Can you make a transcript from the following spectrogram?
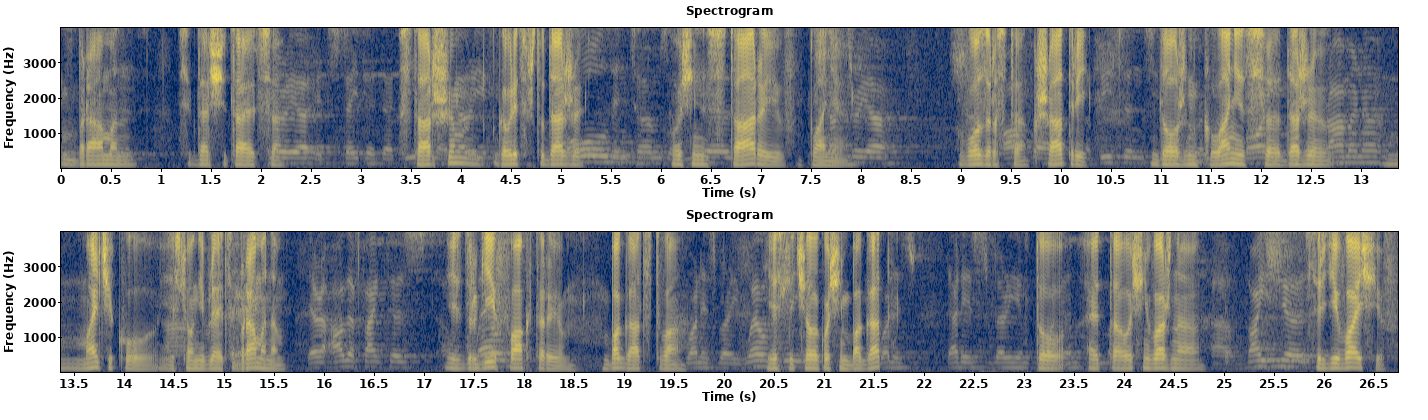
Браман всегда считается старшим. Говорится, что даже очень старый в плане возраста кшатрий должен кланяться даже мальчику, если он является браманом. Есть другие факторы, богатство. Если человек очень богат, то это очень важно среди вайщев.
